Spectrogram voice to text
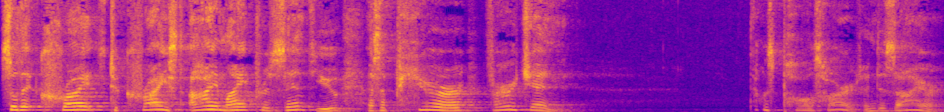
so that Christ, to Christ I might present you as a pure virgin. That was Paul's heart and desire.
